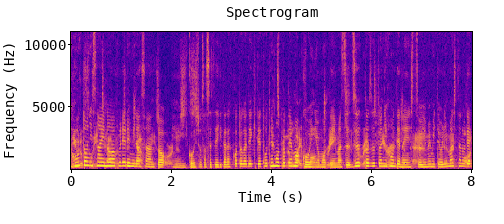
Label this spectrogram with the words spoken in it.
本当に才能あふれる皆さんとご一緒させていただくことができてとてもとても光栄に思っています。ずっとずっと日本での演出を夢見ておりましたので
